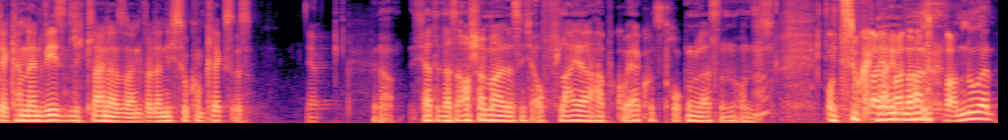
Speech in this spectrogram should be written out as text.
der kann dann wesentlich kleiner sein, weil er nicht so komplex ist. Genau. Ich hatte das auch schon mal, dass ich auf Flyer habe QR-Codes drucken lassen und die Und zu Flyer klein war, waren. war nur,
